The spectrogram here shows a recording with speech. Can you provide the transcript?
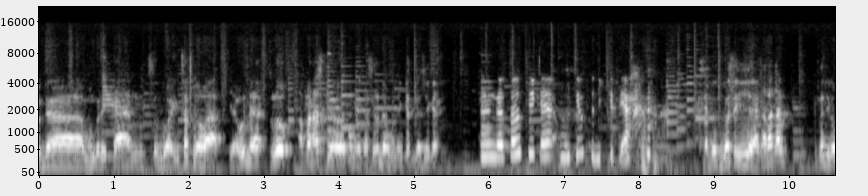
udah memberikan sebuah insight bahwa ya udah lu apa skill komunikasi lu udah meningkat gak sih kak? Eh, nggak tahu sih kayak mungkin sedikit ya. Menurut gue sih iya karena kan kita juga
